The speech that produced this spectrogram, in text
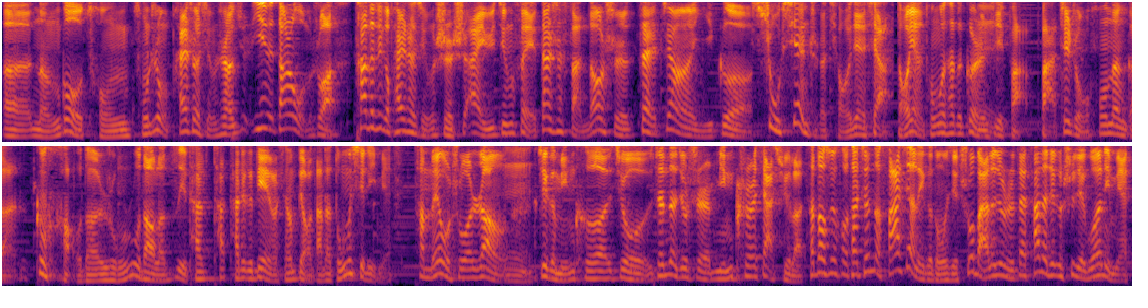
呃，能够从从这种拍摄形式上，就因为当然我们说啊，他的这个拍摄形式是碍于经费，但是反倒是在这样一个受限制的条件下，导演通过他的个人技法，把这种荒诞感更好的融入到了自己他他他这个电影想表达的东西里面。他没有说让这个民科就真的就是民科下去了，他到最后他真的发现了一个东西，说白了就是在他的这个世界观里面，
